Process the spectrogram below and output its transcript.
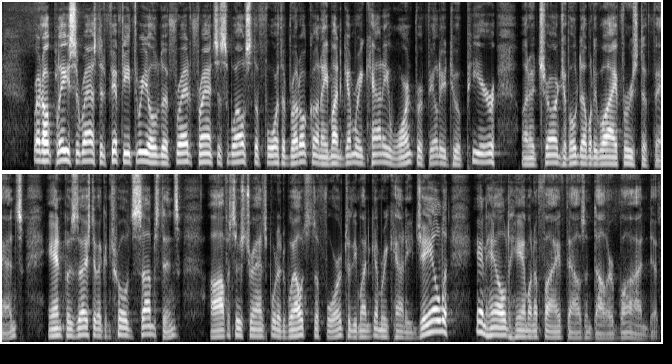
Red Oak Police arrested 53 year old Fred Francis Welch IV of Red Oak on a Montgomery County warrant for failure to appear on a charge of OWI first offense and possession of a controlled substance. Officers transported Welch IV to the Montgomery County Jail and held him on a $5,000 bond.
